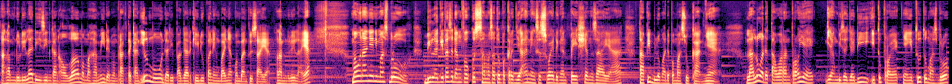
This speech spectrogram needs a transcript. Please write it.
Alhamdulillah diizinkan Allah memahami dan mempraktekkan ilmu dari pagar kehidupan yang banyak membantu saya. Alhamdulillah ya. Mau nanya nih mas bro, bila kita sedang fokus sama satu pekerjaan yang sesuai dengan passion saya, tapi belum ada pemasukannya, Lalu ada tawaran proyek yang bisa jadi itu proyeknya itu tuh mas bro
